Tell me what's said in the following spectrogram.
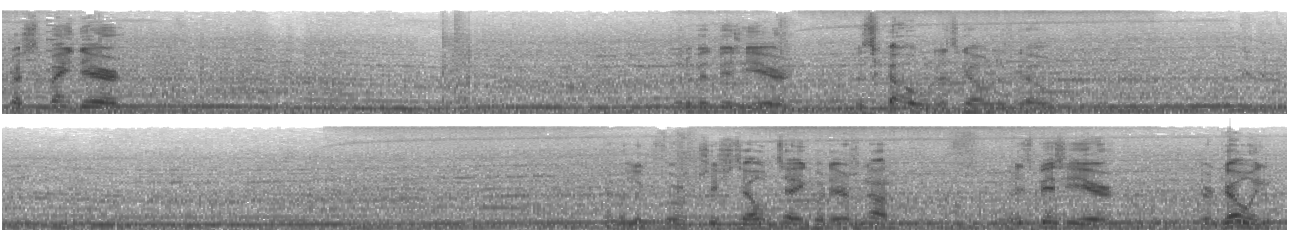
Scratch the paint there. A little bit busy here. Let's go, let's go, let's go. Kind of looking for a position to overtake, but there's none. But it's busy here. They're going.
